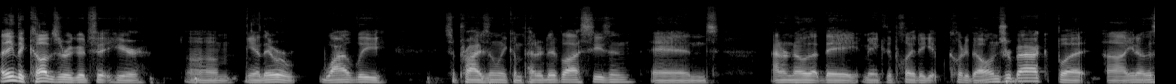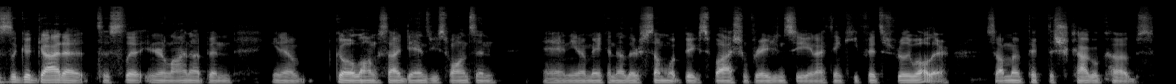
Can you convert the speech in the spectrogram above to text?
I think the Cubs are a good fit here. Um, you know, they were wildly, surprisingly competitive last season, and I don't know that they make the play to get Cody Bellinger back, but uh, you know, this is a good guy to to slit in your lineup and you know go alongside Dansby Swanson and you know make another somewhat big splash in free agency, and I think he fits really well there. So I'm gonna pick the Chicago Cubs.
